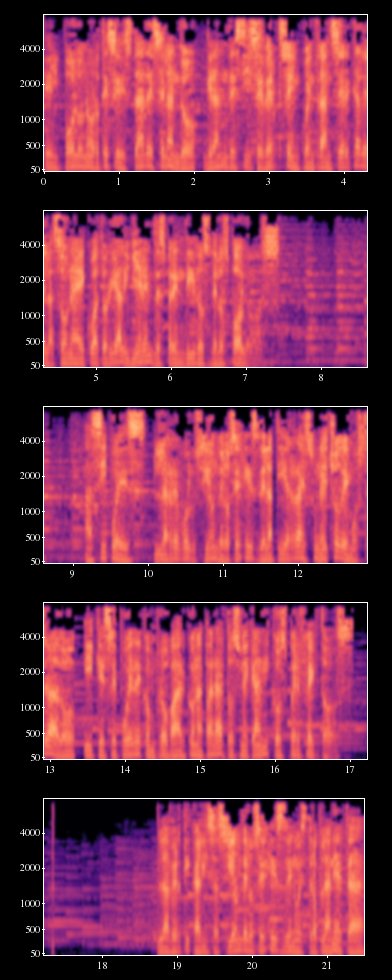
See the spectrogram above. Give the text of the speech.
El polo norte se está deshelando, grandes icebergs se encuentran cerca de la zona ecuatorial y vienen desprendidos de los polos. Así pues, la revolución de los ejes de la Tierra es un hecho demostrado, y que se puede comprobar con aparatos mecánicos perfectos. La verticalización de los ejes de nuestro planeta,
